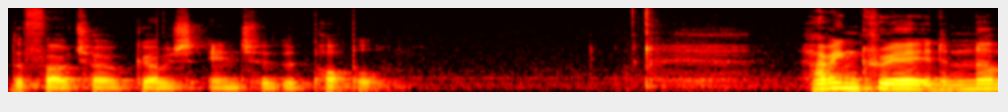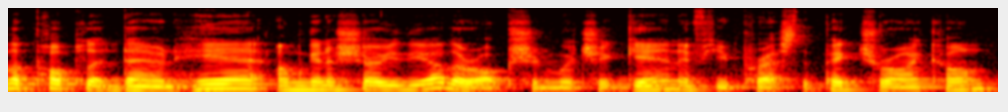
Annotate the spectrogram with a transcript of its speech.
the photo goes into the popple. Having created another popplet down here, I'm going to show you the other option, which again, if you press the picture icon,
